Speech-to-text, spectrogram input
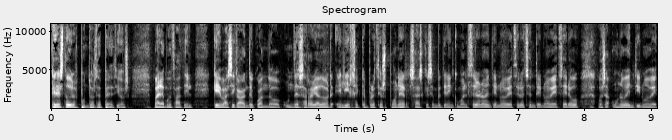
¿Qué es de los puntos de precios? Vale, muy fácil. Que básicamente cuando un desarrollador elige qué precios poner, sabes que siempre tienen como el 0,99, 0,89, 0, o sea, 1,29.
